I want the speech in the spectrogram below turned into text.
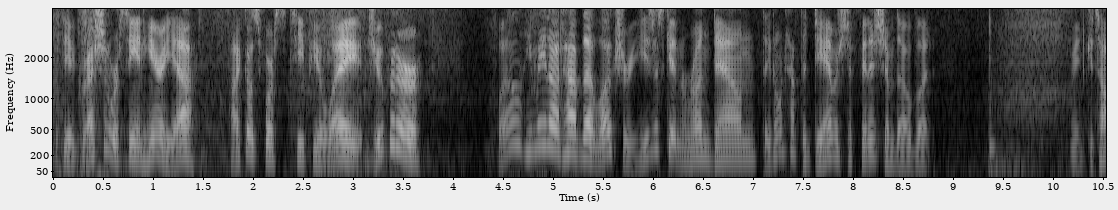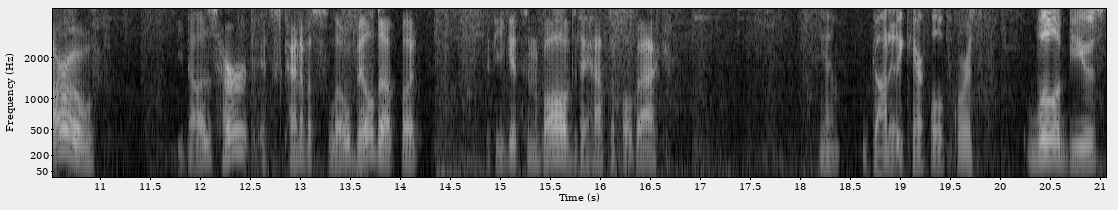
with the aggression we're seeing here, yeah, Heiko's forced to TP away. Jupiter, well, he may not have that luxury. He's just getting run down. They don't have the damage to finish him, though, but... I mean, Kataro, he does hurt. It's kind of a slow build-up, but if he gets involved, they have to fall back. Yeah, gotta be careful, of course. We'll abuse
